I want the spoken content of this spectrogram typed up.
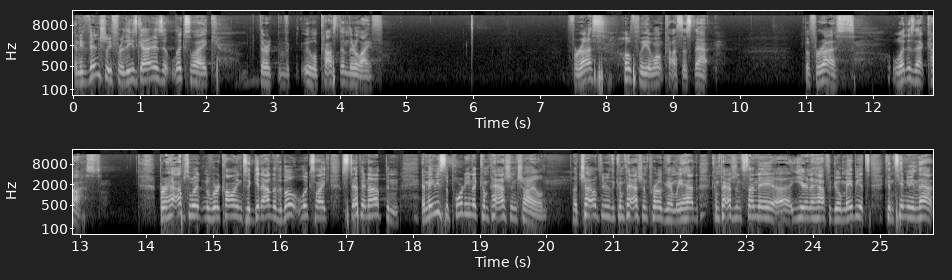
And eventually, for these guys, it looks like it will cost them their life. For us, hopefully, it won't cost us that. But for us, what does that cost? Perhaps what we're calling to get out of the boat looks like stepping up and, and maybe supporting a compassion child a child through the compassion program. We had Compassion Sunday uh, a year and a half ago. Maybe it's continuing that.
